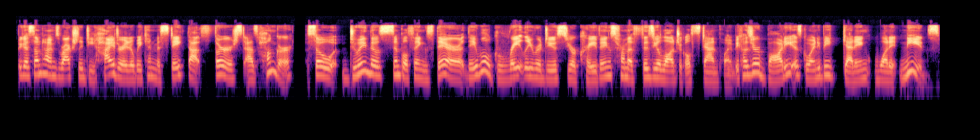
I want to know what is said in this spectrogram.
because sometimes we're actually dehydrated, we can mistake that thirst as hunger. So, doing those simple things there, they will greatly reduce your cravings from a physiological standpoint because your body is going to be getting what it needs.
